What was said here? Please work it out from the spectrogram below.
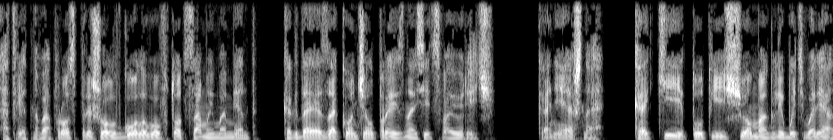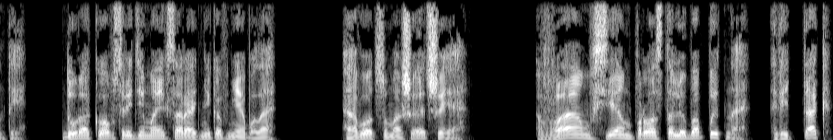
Ответ на вопрос пришел в голову в тот самый момент, когда я закончил произносить свою речь. Конечно, какие тут еще могли быть варианты? Дураков среди моих соратников не было. А вот сумасшедшие... Вам всем просто любопытно, ведь так?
